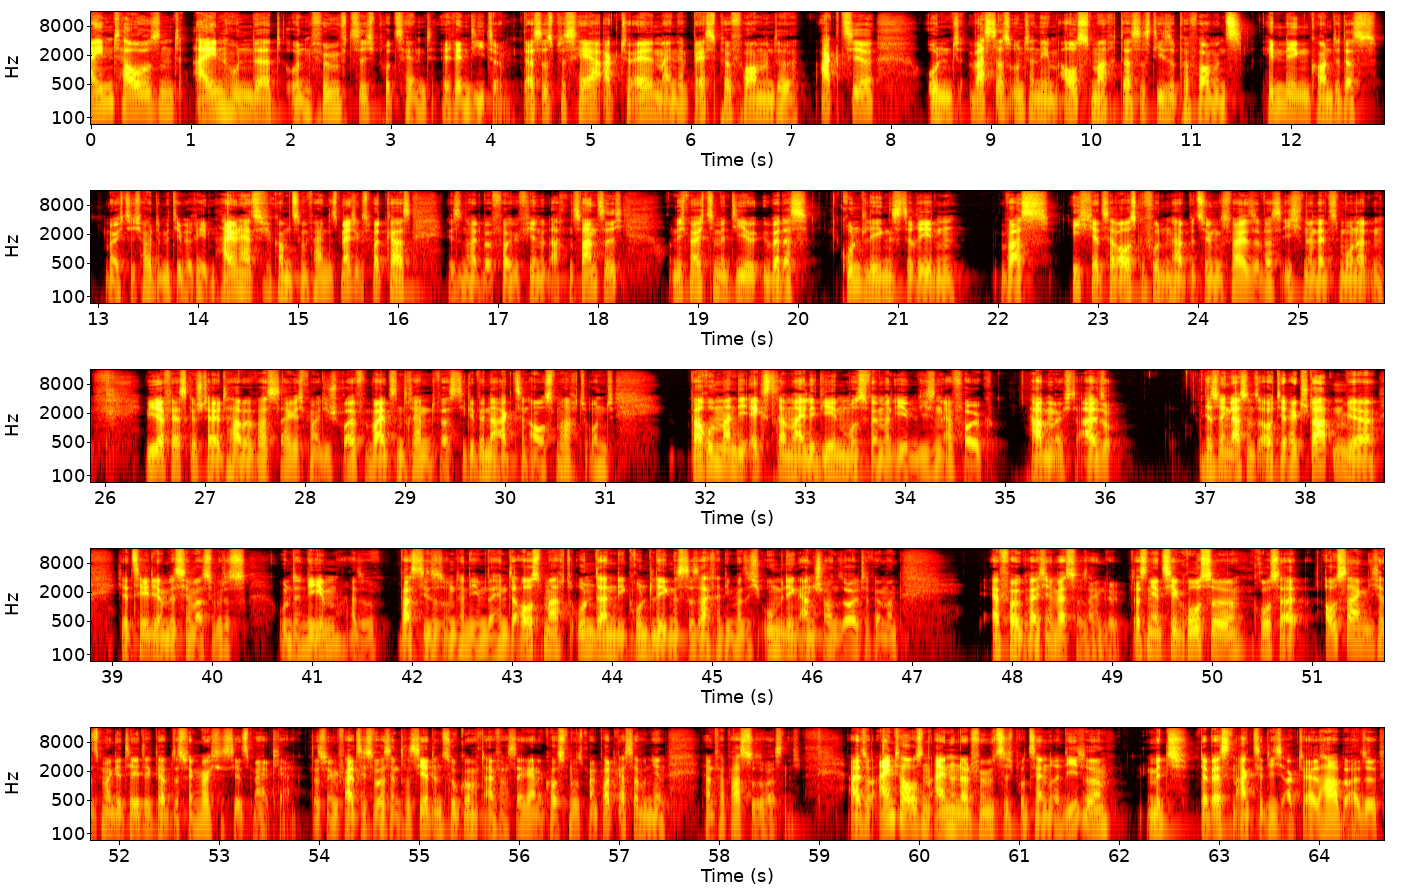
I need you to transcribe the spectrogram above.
1150% Rendite. Das ist bisher aktuell meine bestperformende Aktie. Und was das Unternehmen ausmacht, dass es diese Performance hinlegen konnte, das möchte ich heute mit dir bereden. Hi und herzlich willkommen zum Finance Magics Podcast. Wir sind heute bei Folge 428 und ich möchte mit dir über das Grundlegendste reden, was ich jetzt herausgefunden habe, beziehungsweise was ich in den letzten Monaten wieder festgestellt habe, was, sage ich mal, die Spreu vom Weizen trennt, was die Gewinneaktien ausmacht und warum man die Extrameile gehen muss, wenn man eben diesen Erfolg haben möchte. Also, deswegen lass uns auch direkt starten. Wir, ich erzähle dir ein bisschen was über das Unternehmen, also was dieses Unternehmen dahinter ausmacht und dann die grundlegendste Sache, die man sich unbedingt anschauen sollte, wenn man erfolgreicher Investor sein will. Das sind jetzt hier große, große Aussagen, die ich jetzt mal getätigt habe, deswegen möchte ich es dir jetzt mal erklären. Deswegen, falls dich sowas interessiert in Zukunft, einfach sehr gerne kostenlos meinen Podcast abonnieren, dann verpasst du sowas nicht. Also 1150% Rendite mit der besten Aktie, die ich aktuell habe. Also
